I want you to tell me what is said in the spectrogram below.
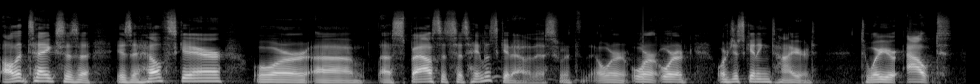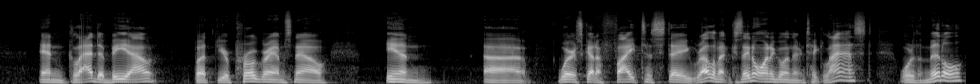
all it takes is a, is a health scare or um, a spouse that says, hey, let's get out of this, with, or, or, or, or just getting tired to where you're out and glad to be out, but your program's now in uh, where it's got to fight to stay relevant because they don't want to go in there and take last or the middle.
